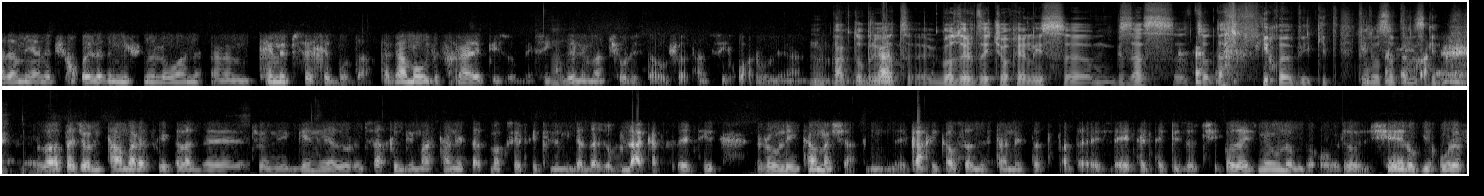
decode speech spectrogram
ადამიანებში ყველაზე მნიშვნელოვან თემებს ეხებოდა და გამოვიდა 9 ეპიზოდი. სიკვდილი მათ შორის დაუშვათ ან სიყვარული ან ფაქტობრივად გოზერძი ჩოხელის გზას ცოტა მიყვები იქით ფილოსოფიისკენ. ლატაჯორი თამარა სკიპლაძე ჩვენი გენიალური მსახიობი მასთან ერთად მაქვს ერთი ფილმი გადაღებული, აკაც ერთი როლი ითამაშა კახი კავსაძესთან ერთად ეს ერთ-ერთ ეპიზოდში. ხოდა ის მეუბნება ყოველ შენ რო გიყურებ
